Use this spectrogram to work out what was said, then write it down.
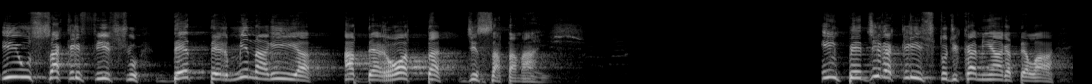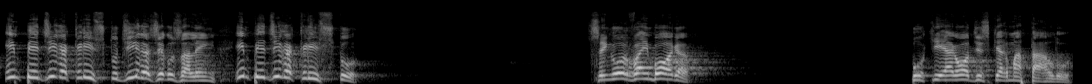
e o sacrifício determinaria a derrota de Satanás. Impedir a Cristo de caminhar até lá, impedir a Cristo de ir a Jerusalém, impedir a Cristo Senhor, vai embora. porque Herodes quer matá-lo.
